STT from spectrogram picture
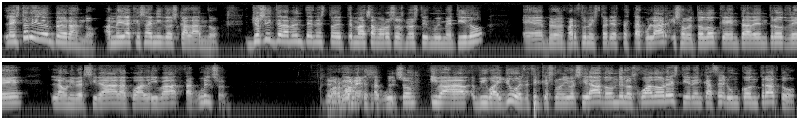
la historia ha ido empeorando a medida que se han ido escalando. Yo, sinceramente, en esto de temas amorosos no estoy muy metido, eh, pero me parece una historia espectacular y sobre todo que entra dentro de la universidad a la cual iba Zach Wilson. Mormones. que Zach Wilson iba a BYU, es decir, que es una universidad donde los jugadores tienen que hacer un contrato,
